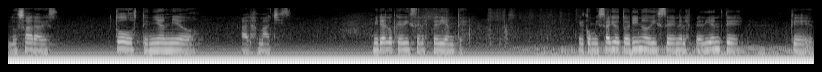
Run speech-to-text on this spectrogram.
Los árabes, todos tenían miedo a las machis. Mira lo que dice el expediente. El comisario Torino dice en el expediente que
